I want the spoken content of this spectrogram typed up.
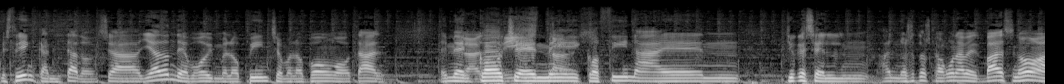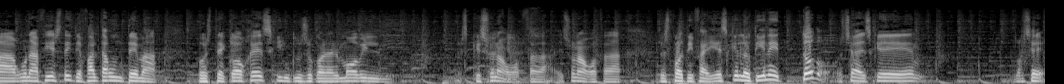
estoy encantado. O sea, ya donde voy, me lo pincho, me lo pongo, tal. En el Las coche, en mi cocina, en. Yo qué sé, el- a nosotros que alguna vez vas, ¿no? A alguna fiesta y te falta un tema. Pues te coges, incluso con el móvil. Es que es una gozada, es una gozada. Spotify, es que lo tiene todo. O sea, es que. No sé,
